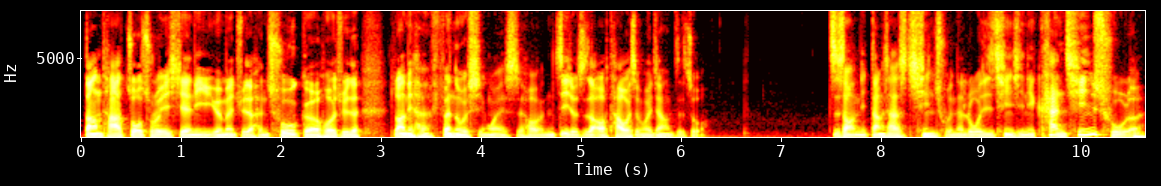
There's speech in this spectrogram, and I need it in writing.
当他做出了一些你原本觉得很出格，或者觉得让你很愤怒的行为的时候，你自己就知道哦，他为什么会这样子做。至少你当下是清楚，你的逻辑清晰，你看清楚了。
